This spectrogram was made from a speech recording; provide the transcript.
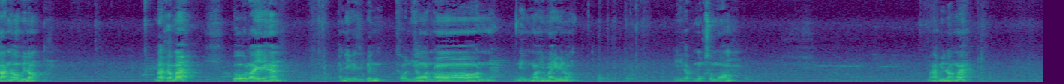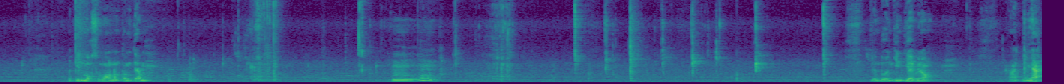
บ้านๆเฮาพี่น้อง มาครับมาโบไรฮะอันนี้ก็จะเป็นข้าวเหนียวอ่อนๆน่ะหนึ่งไม้ไม้พี่น้องนี่ครับมกสมอง มาพี่น้องมามากินมกสมองน้ำต้มแจ่มอืมเดินโดนกินเทียพี่น้องหากินยาก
